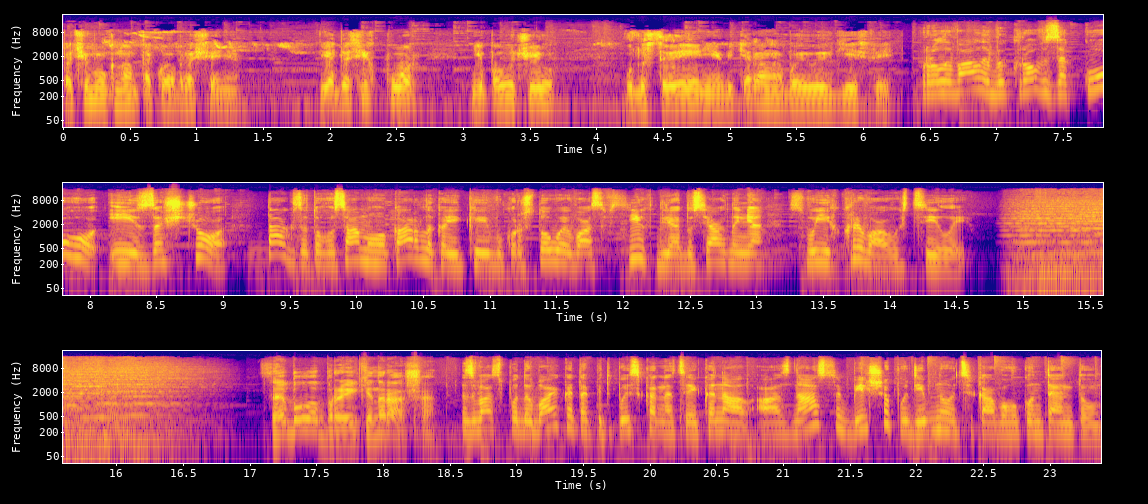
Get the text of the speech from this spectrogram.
Почему к нам такое обращение? Я до сих пор не получил удостоверение ветерана бойових дій. Проливали ви кров за кого і за що? Так, за того самого карлика, який використовує вас всіх для досягнення своїх кривавих цілей. Це була Breaking Russia. З вас подобайка та підписка на цей канал. А з нас більше подібного цікавого контенту.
